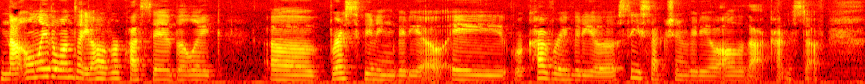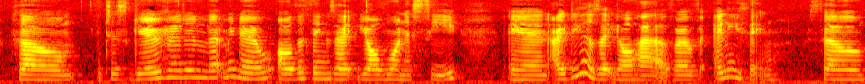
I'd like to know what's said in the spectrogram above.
not only the ones that y'all have requested but like a breastfeeding video, a recovery video, C-section video, all of that kind of stuff. So just go ahead and let me know all the things that y'all want to see and ideas that y'all have of anything. So,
